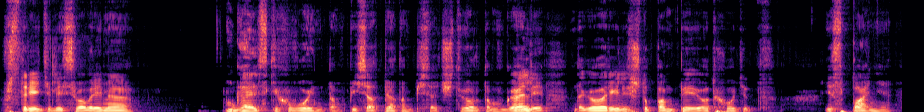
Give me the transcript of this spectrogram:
встретились во время гальских войн, там, в 55-54 в Галлии, договорились, что Помпею отходит Испания –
